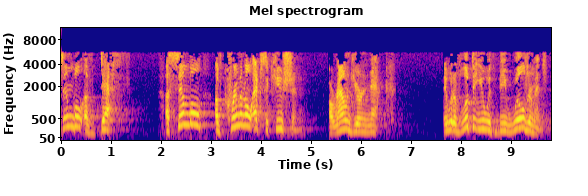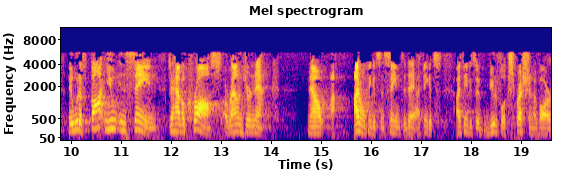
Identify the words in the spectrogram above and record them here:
symbol of death, a symbol of criminal execution around your neck. They would have looked at you with bewilderment. They would have thought you insane to have a cross around your neck. Now, I don't think it's insane today. I think it's I think it's a beautiful expression of our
